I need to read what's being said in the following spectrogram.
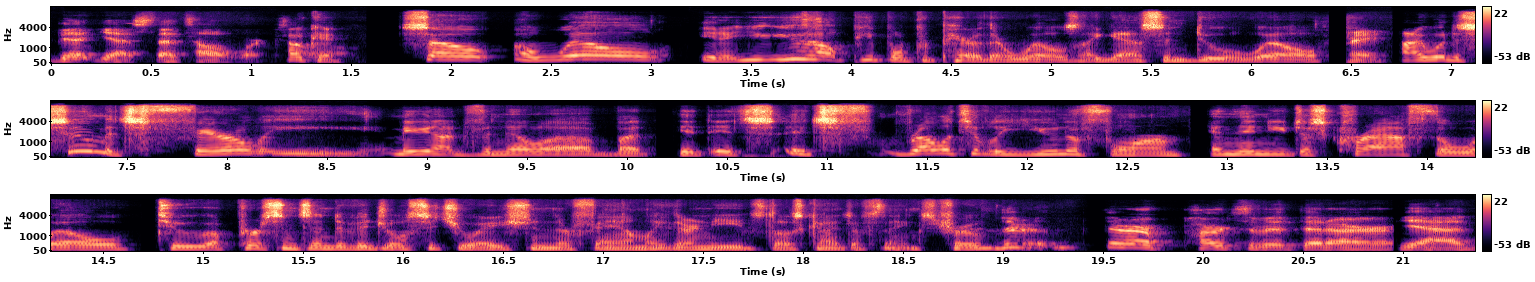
Yes, that's how it works. Okay. So a will, you know, you, you help people prepare their wills, I guess, and do a will. Right. I would assume it's fairly maybe not vanilla, but it, it's it's relatively uniform. And then you just craft the will to a person's individual situation, their family, their needs, those kinds of things. True. There there are parts of it that are, yeah,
